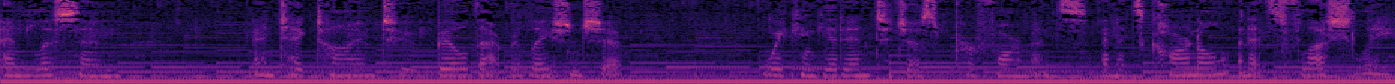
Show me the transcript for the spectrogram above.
and listen and take time to build that relationship, we can get into just performance and it's carnal and it's fleshly.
